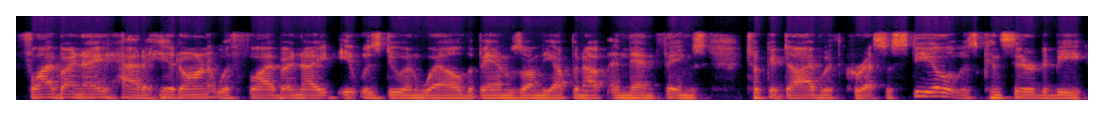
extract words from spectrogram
Fly by Night had a hit on it with Fly by Night. It was doing well. The band was on the up and up, and then things took a dive with Caress of Steel. It was considered to be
